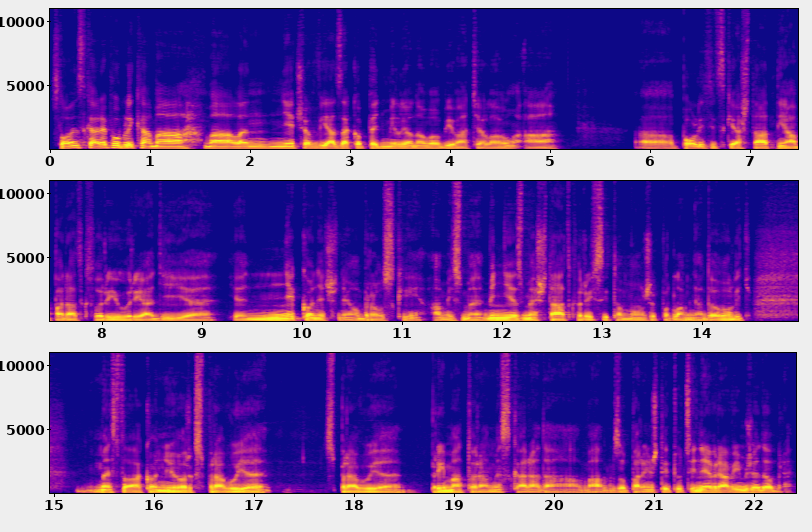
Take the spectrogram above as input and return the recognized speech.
Slovenská republika má, má len niečo viac ako 5 miliónov obyvateľov a politický a štátny aparát, ktorý ju riadi, je, je nekonečne obrovský. A my, sme, my nie sme štát, ktorý si to môže podľa mňa dovoliť. Mesto ako New York spravuje, spravuje primátora, mestská rada a mám zo pár inštitúcií. Nevravím, že dobre.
